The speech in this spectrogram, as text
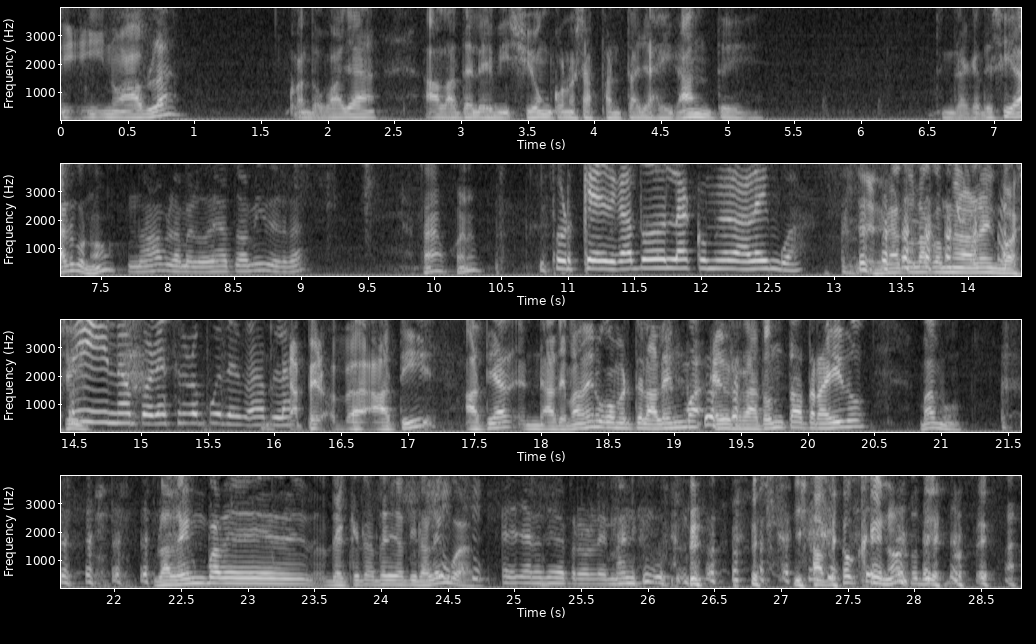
y, y no habla? Cuando vaya a la televisión con esas pantallas gigantes, tendrá que decir algo, ¿no? No habla, me lo deja todo a mí, ¿verdad? Ya está, bueno. Porque el gato le ha comido la lengua. El gato la comió la lengua así. Sí, no, por eso no puede Ah, hablar. Pero a a ti, a ti, además de no comerte la lengua, el ratón te ha traído, vamos, la lengua de... ¿De qué te ha traído a ti la lengua? Ella no tiene problema ninguno. ya veo que no, no tiene problema.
